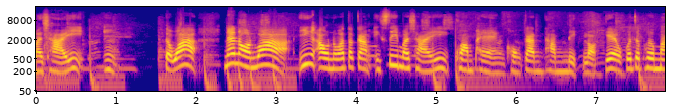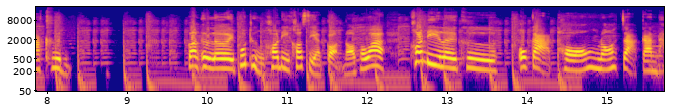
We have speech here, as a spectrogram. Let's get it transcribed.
มาใช้อืแต่ว่าแน่นอนว่ายิ่งเอานวัตกรรม ICSI มาใช้ความแพงของการทำเด็กหลอดแก้วก็จะเพิ่มมากขึ้น ก่อนอื่นเลยพูดถึงข้อดีข้อเสียก่อนเนาะเพราะว่าข้อดีเลยคือโอกาสท้องเนาะจากการท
